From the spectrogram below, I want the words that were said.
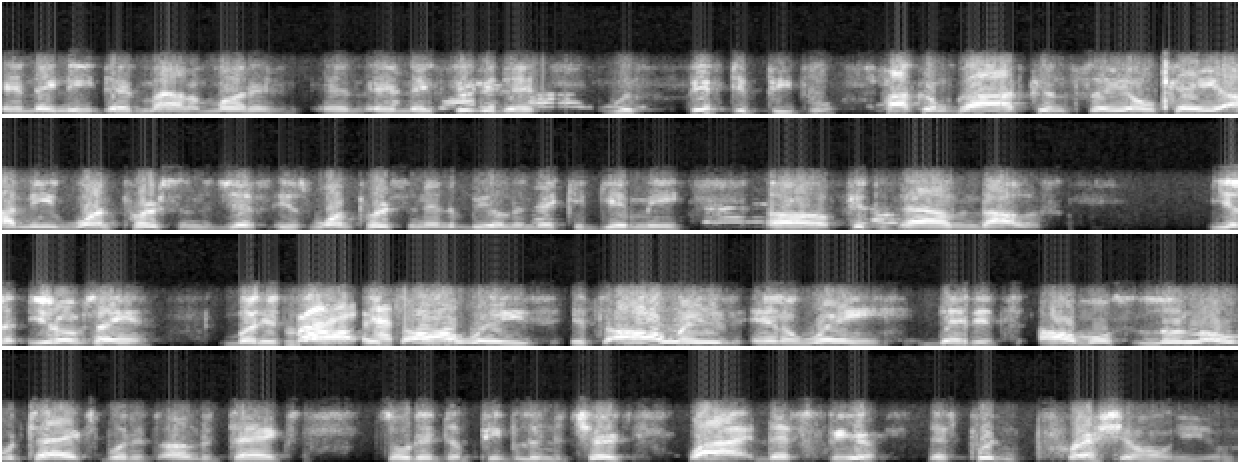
and they need that amount of money, and and they figure that with 50 people, how come God can say, okay, I need one person to just is one person in the building that could give me uh fifty thousand dollars. You know, you know what I'm saying? But it's Right, al- it's always it's always in a way that it's almost a little overtaxed, but it's undertaxed, so that the people in the church, why? That's fear. That's putting pressure on you,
